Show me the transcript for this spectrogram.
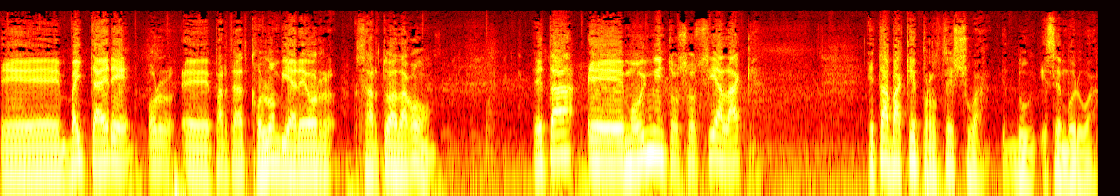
eh, baita ere, hor eh, parte bat Kolombiare hor sartua dago, eta eh, movimiento sozialak eta bake prozesua du izenburua.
